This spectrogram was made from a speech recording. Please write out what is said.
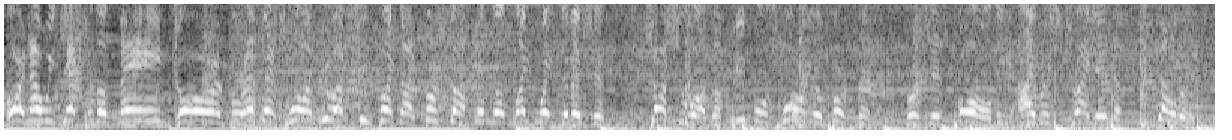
All right, now we get to the main card for FS1 UFC Fight Night. First up in the lightweight division, Joshua the People's Warrior Burkman versus Paul the Irish Dragon Felder.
